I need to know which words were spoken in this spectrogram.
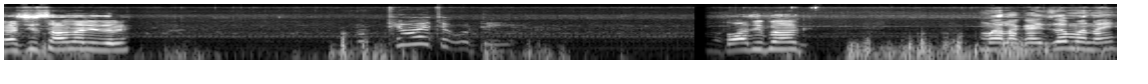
अशी सहा झाली तरी. मग ठेवायचे कुठे? तो आधी बघ. मला काही जमा नाही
